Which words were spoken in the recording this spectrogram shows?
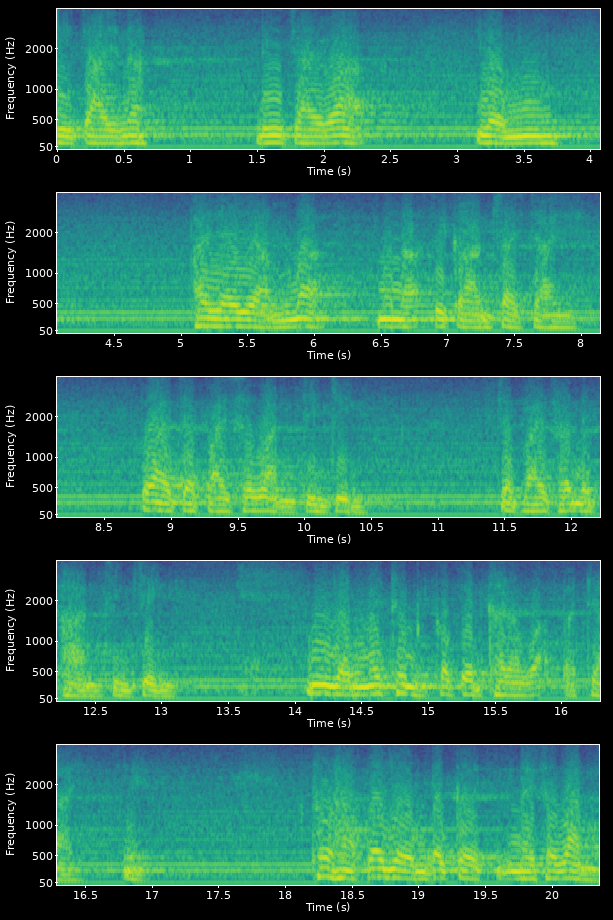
ดีใจนะ ดีใจว่าโยมพยายามว่ามณสิการใส่ใจ ว่าจะไปสวรรค์จริง ๆ จะไปพระนิพพานจริง ๆ นี่ยังไม่ถึงก็เป็นคารวะปัจจัยนี่ถ้าหากว่าโยมไปเกิดในสวรรค์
